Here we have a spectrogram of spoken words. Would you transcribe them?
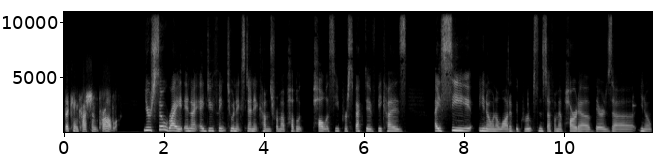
the concussion problem. You're so right. And I, I, do think to an extent it comes from a public policy perspective because I see, you know, in a lot of the groups and stuff I'm a part of, there's uh, you know,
